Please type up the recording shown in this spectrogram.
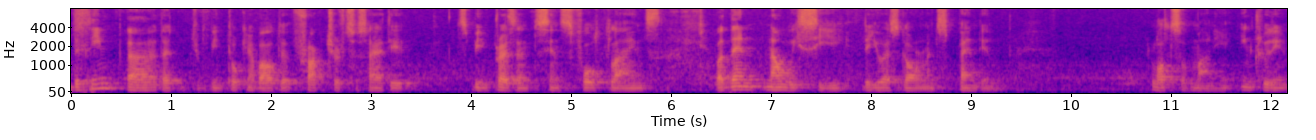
the theme uh, that you've been talking about, the fractured society, it's been present since fault lines, but then now we see the US government spending lots of money, including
